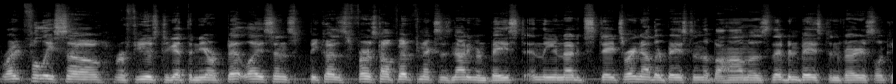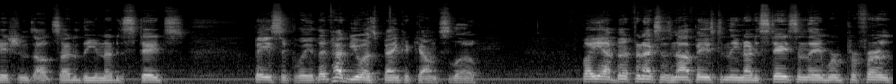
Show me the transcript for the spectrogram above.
rightfully so, refused to get the New York Bit license because first off, Bitfinex is not even based in the United States. Right now, they're based in the Bahamas. They've been based in various locations outside of the United States. Basically, they've had U.S. bank accounts though. But yeah, Bitfinex is not based in the United States, and they would prefer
